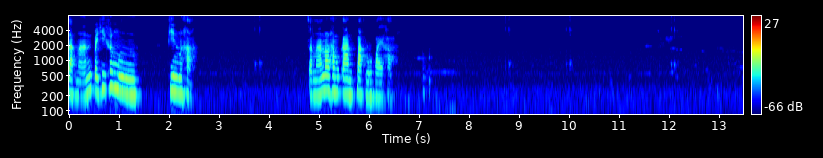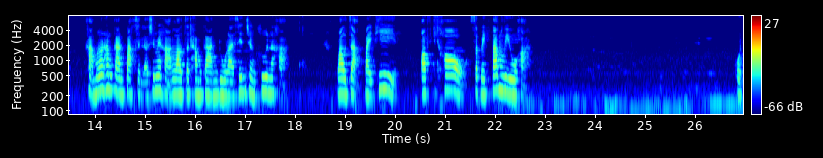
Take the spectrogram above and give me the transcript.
จากนั้นไปที่เครื่องมือพินค่ะ จากนั้นเราทำการปักลงไปค่ะ ค่ะเมื่อเราทำการปักเสร็จแล้วใช่ไหมคะ เราจะทำการดูลายเส้นเชิงคลื่นนะคะ เราจะไปที่ optical spectrum view ค่ะ กด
